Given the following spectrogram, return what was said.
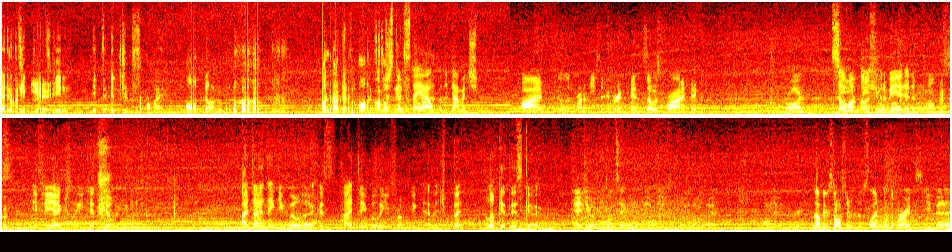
Editing you. Penske, it's engine fry. Oh no. oh no, never mind. I'm just gonna stay out for the damage. I'm still in front of you, Saber, and so is Fry. Right? So Are I'm not sure going to be ahead of in front Ponce if he actually gets going again. I don't think he will though, because I do believe front wing damage. But look at this go. Ed, you got 9 seconds of penalty, by the way. I've only got 3. Nothing stops him from slamming on the brakes. You better.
